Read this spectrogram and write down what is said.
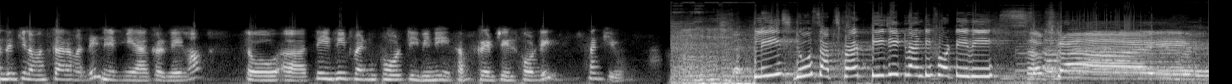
అందరికీ నమస్కారం అండి. నేను మీ anchor Neha. So TG twenty four టీవీని సబ్స్క్రైబ్ చేసుకోండి. Thank you Please do subscribe TG24 TV. subscribe.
